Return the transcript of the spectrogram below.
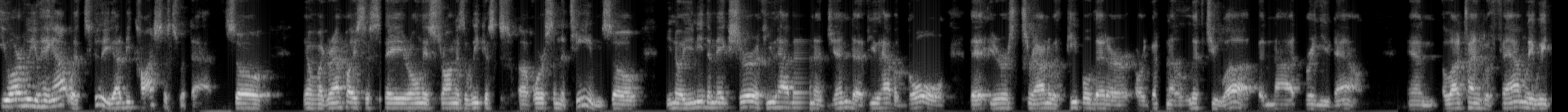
you are who you hang out with too. You got to be cautious with that. So you know my grandpa used to say you're only as strong as the weakest uh, horse in the team. So you know you need to make sure if you have an agenda if you have a goal that you're surrounded with people that are, are going to lift you up and not bring you down. And a lot of times with family we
